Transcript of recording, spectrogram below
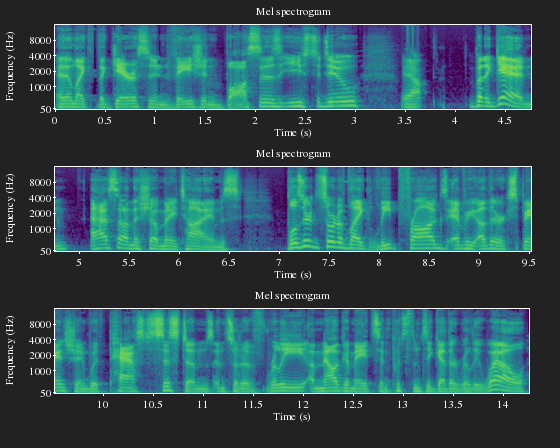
and then like the garrison invasion bosses that you used to do. Yeah. But again, I have said on the show many times, Blizzard sort of like leapfrogs every other expansion with past systems and sort of really amalgamates and puts them together really well.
